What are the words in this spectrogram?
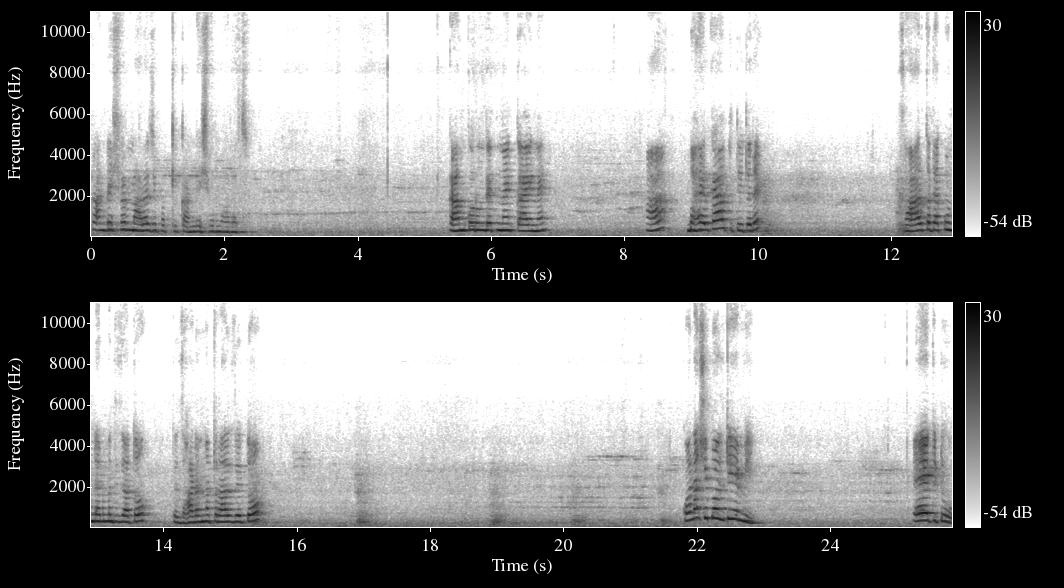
कांडेश्वर महाराज पक्के कांडेश्वर महाराज. काम करून देत नाही काय नाही. बाहेर काय सारखं त्या कुंड्यांमध्ये जातो त्या झाडांना त्रास देतो. कोणाशी बोलतीये मी? ए किटू.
